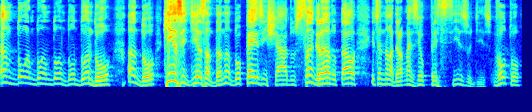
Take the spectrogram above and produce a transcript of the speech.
Andou, andou, andou, andou, andou, andou, andou, 15 dias andando, andou, pés inchados, sangrando tal. E dizendo, não, Adenal, mas eu preciso disso. Voltou.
